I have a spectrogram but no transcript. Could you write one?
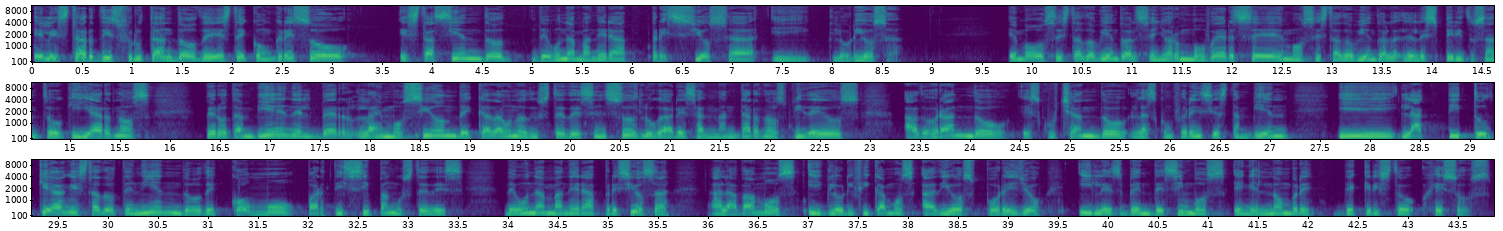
El estar disfrutando de este Congreso está siendo de una manera preciosa y gloriosa. Hemos estado viendo al Señor moverse, hemos estado viendo al Espíritu Santo guiarnos, pero también el ver la emoción de cada uno de ustedes en sus lugares al mandarnos videos, adorando, escuchando las conferencias también y la actitud que han estado teniendo de cómo participan ustedes de una manera preciosa, alabamos y glorificamos a Dios por ello y les bendecimos en el nombre de Cristo Jesús.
